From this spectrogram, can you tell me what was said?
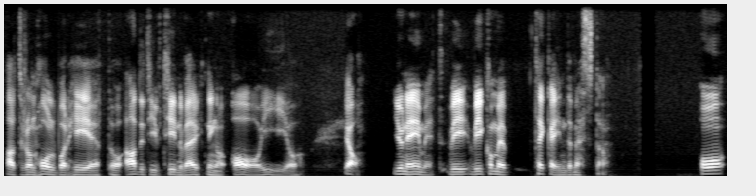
allt från hållbarhet och additiv tillverkning och AI och ja, you name it. Vi, vi kommer täcka in det mesta. Och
